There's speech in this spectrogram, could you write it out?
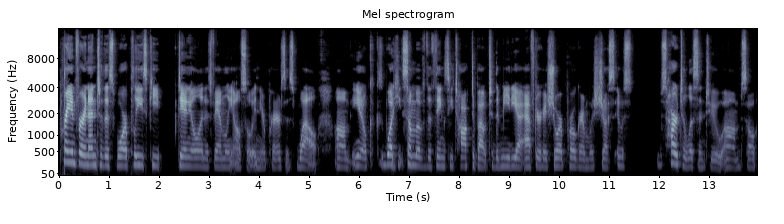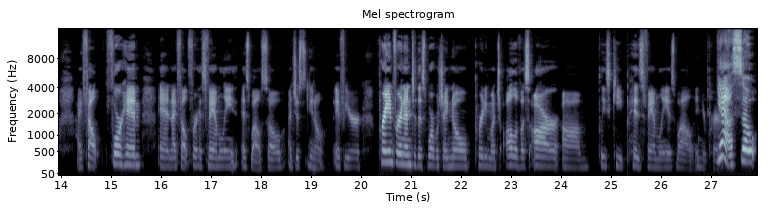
praying for an end to this war, please keep Daniel and his family also in your prayers as well. Um, you know, what he some of the things he talked about to the media after his short program was just it was it was hard to listen to. Um, so I felt for him and I felt for his family as well. So I just, you know, if you're praying for an end to this war, which I know pretty much all of us are, um, please keep his family as well in your prayers. Yeah, so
